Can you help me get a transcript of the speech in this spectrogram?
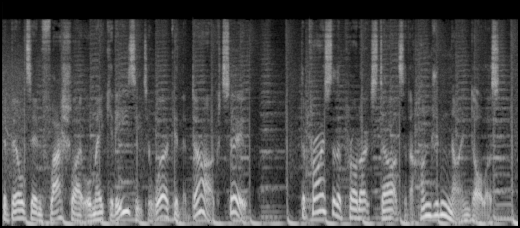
The built-in flashlight will make it easy to work in the dark too. The price of the product starts at $109.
